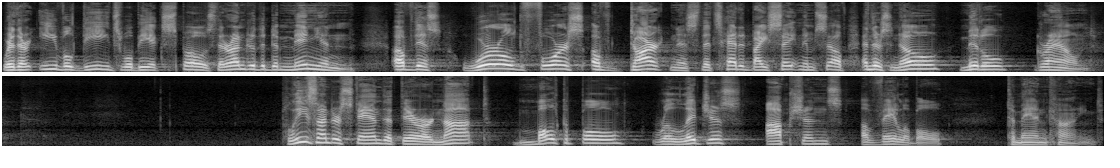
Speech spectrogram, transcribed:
where their evil deeds will be exposed. They're under the dominion of this world force of darkness that's headed by Satan himself, and there's no middle ground. Please understand that there are not multiple religious options available to mankind.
